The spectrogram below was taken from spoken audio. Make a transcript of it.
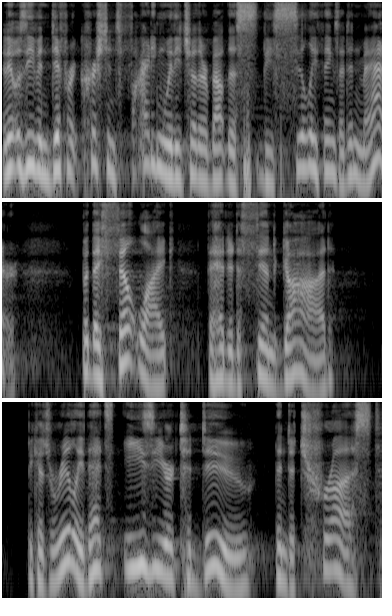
And it was even different Christians fighting with each other about this, these silly things that didn't matter. But they felt like they had to defend God because really that's easier to do than to trust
